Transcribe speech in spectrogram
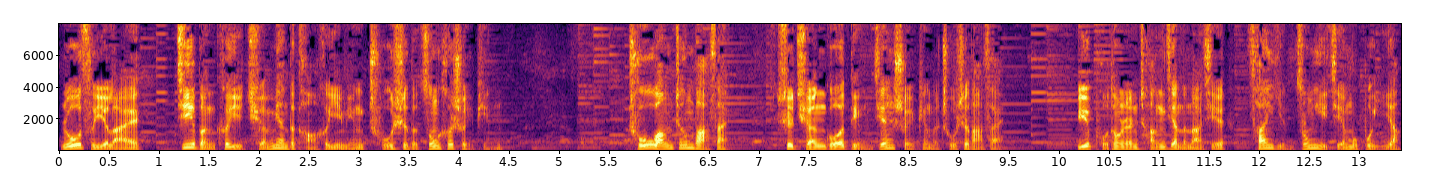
如此一来，基本可以全面的考核一名厨师的综合水平。厨王争霸赛是全国顶尖水平的厨师大赛，与普通人常见的那些餐饮综艺节目不一样，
